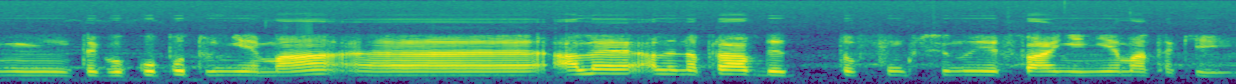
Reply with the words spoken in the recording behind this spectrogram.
mm, tego kłopotu nie ma, e, ale, ale naprawdę to funkcjonuje fajnie, nie ma takiej,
